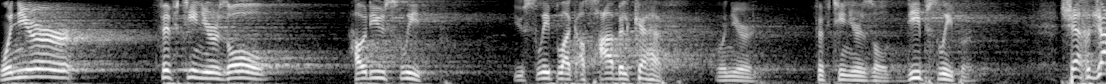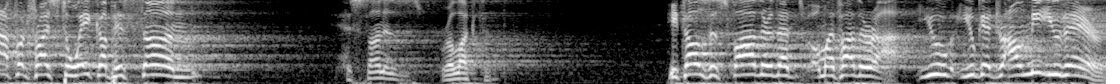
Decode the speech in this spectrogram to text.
When you're 15 years old, how do you sleep? You sleep like Ashab al-Kahf when you're 15 years old, deep sleeper. Sheikh Ja'far tries to wake up his son. His son is reluctant. He tells his father that, oh my father, uh, you, you get, I'll meet you there.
